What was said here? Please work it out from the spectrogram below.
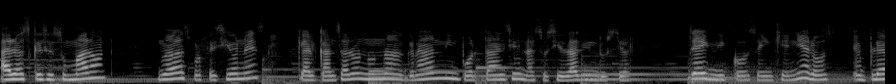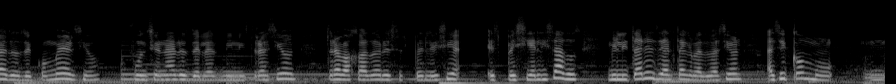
a los que se sumaron nuevas profesiones que alcanzaron una gran importancia en la sociedad industrial. Técnicos e ingenieros, empleados de comercio, funcionarios de la administración, trabajadores especializados, militares de alta graduación, así como mm,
